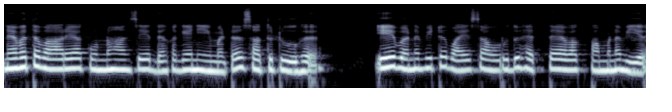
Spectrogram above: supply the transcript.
නැවත වාරයක් උන්වහන්සේ දැක ගැනීමට සතුටු වූහ. ඒ වන විට වයස අවුරුදු 70ක් පමණ විය.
